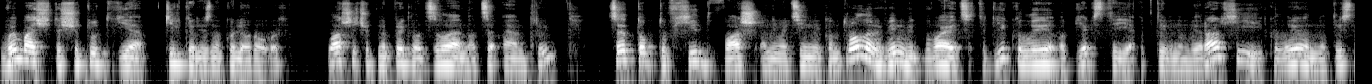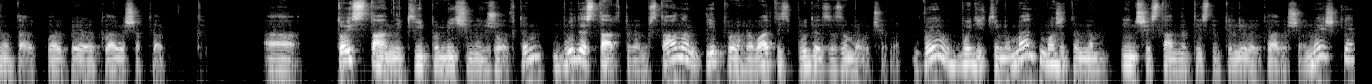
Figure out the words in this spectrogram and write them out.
Ви бачите, що тут є кілька різнокольорових плашечок. Наприклад, зелена це entry. Це тобто вхід в ваш анімаційний контролер. Він відбувається тоді, коли об'єкт стає активним в ієрархії і коли натиснута е, клавіша Play. Той стан, який помічений жовтим, буде стартовим станом і програватись буде за замовчуванням. Ви в будь-який момент можете на інший стан натиснути лівою клавішою мишки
